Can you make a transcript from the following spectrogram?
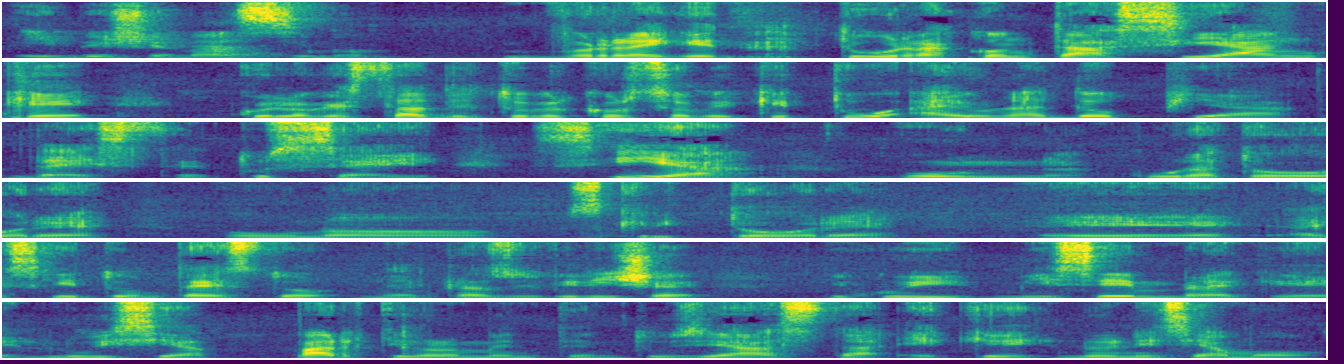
E invece Massimo? Vorrei che tu raccontassi anche quello che è stato il tuo percorso perché tu hai una doppia veste, tu sei sia un curatore uno scrittore, eh, hai scritto un testo nel caso di Felice di cui mi sembra che lui sia particolarmente entusiasta e che noi ne siamo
